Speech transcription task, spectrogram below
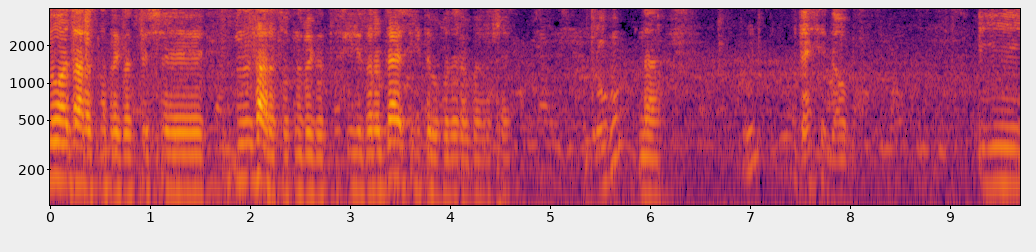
Ну а зараз, наприклад, ти ж е, ну зараз, от, наприклад, ти скільки заробляєш, скільки тебе подарив би грошей? Другу? Да. Ну, 10 дав. І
